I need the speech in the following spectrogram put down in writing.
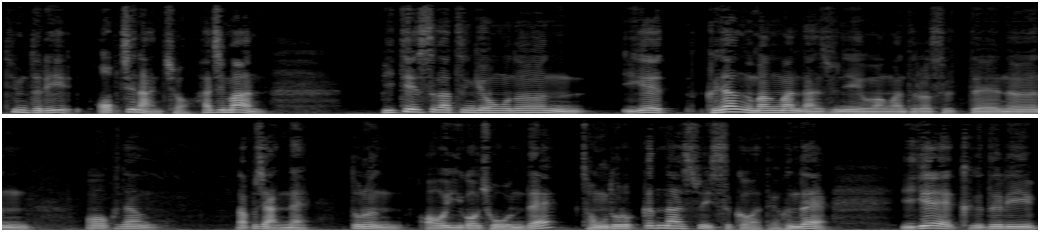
팀들이 없지는 않죠. 하지만 BTS 같은 경우는 이게 그냥 음악만 단순히 음악만 들었을 때는 어 그냥 나쁘지 않네 또는 어 이거 좋은데 정도로 끝날 수 있을 것 같아요. 근데 이게 그들이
